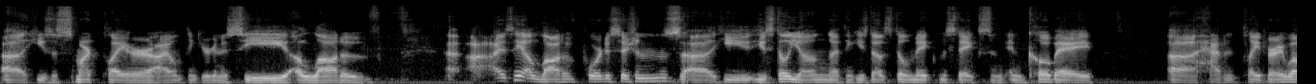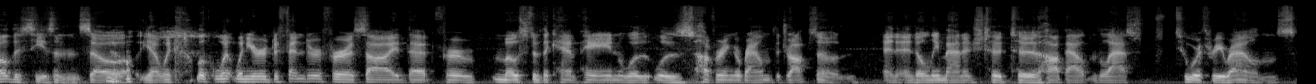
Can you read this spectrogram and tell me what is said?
Uh, he's a smart player. I don't think you're going to see a lot of I say a lot of poor decisions. Uh, he he's still young. I think he does still make mistakes. And, and Kobe uh, haven't played very well this season. So yeah, when, look when, when, you're a defender for a side that for most of the campaign was was hovering around the drop zone and and only managed to to hop out in the last two or three rounds.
